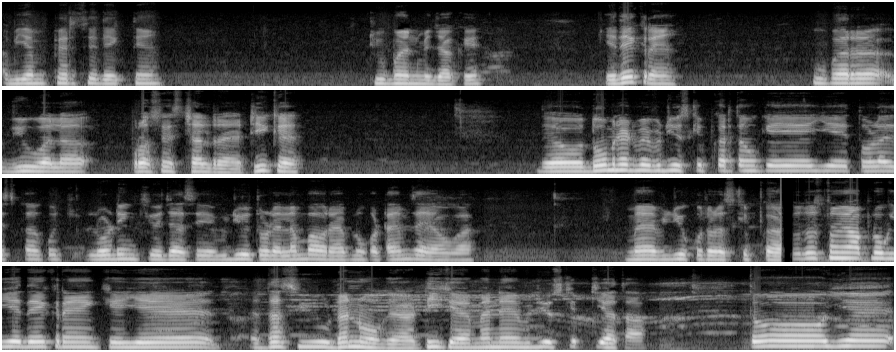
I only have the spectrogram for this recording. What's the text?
अभी हम फिर से देखते हैं ट्यूबलाइन में जाके। ये देख रहे हैं, ऊपर व्यू वाला प्रोसेस चल रहा है, ठीक है? तो दो मिनट में वीडियो स्किप करता हूँ कि ये थोड़ा इसका कुछ लोडिंग की वजह से वीडियो थोड़ा लंबा हो रहा है, आप लोगों का टाइम ज़ाया होगा। मैं वीडियो को थोड़ा स्किप कर तो दोस्तों आप लोग ये देख रहे हैं कि ये दस व्यू डन हो गया, ठीक है? मैंने वीडियो स्किप किया था। तो ये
